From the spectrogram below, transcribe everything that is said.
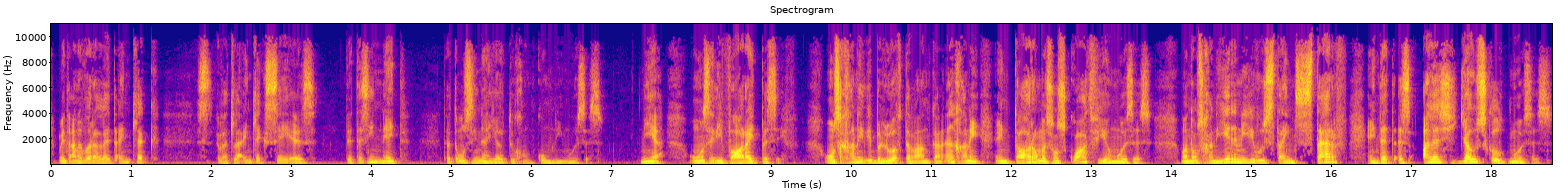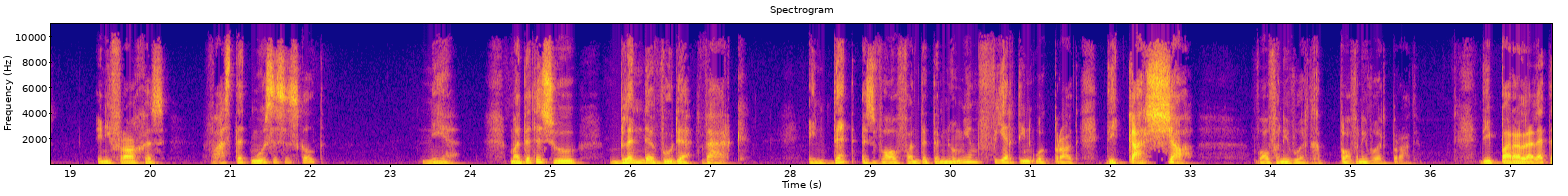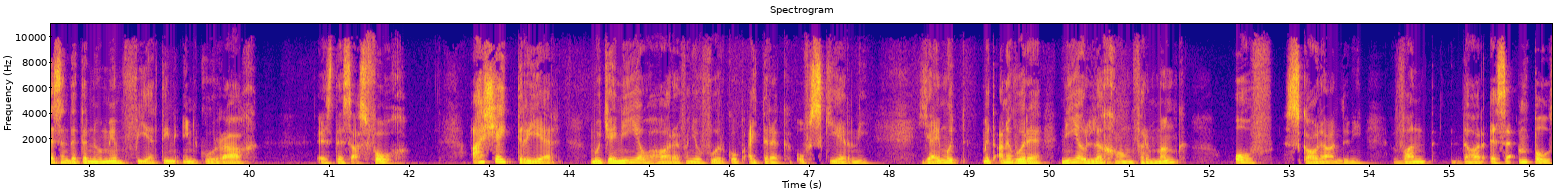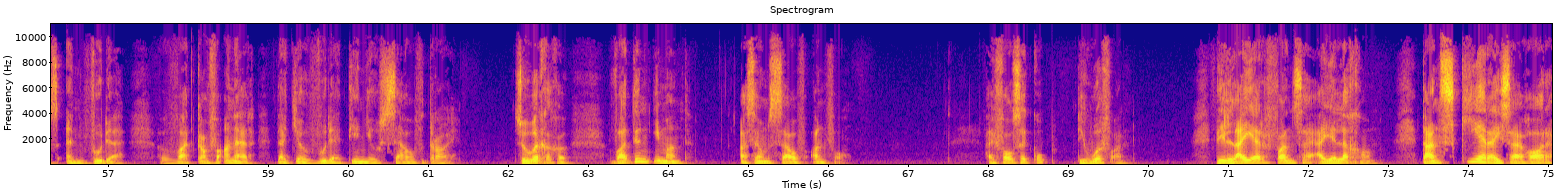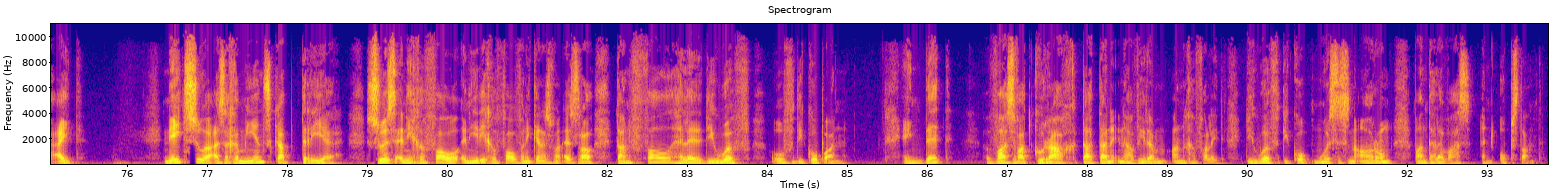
Met ander woorde, hulle eintlik wat hulle eintlik sê is dit is nie net dat ons nie na jou toe gaan kom nie Moses. Nee, ons het die waarheid besef. Ons gaan nie die beloofde land kan ingaan nie en daarom is ons kwaad vir jou Moses, want ons gaan hier in hierdie woestyn sterf en dit is alles jou skuld Moses. En die vraag is, was dit Moses se skuld? Nee. Maar dit is hoe blinde woede werk. En dit is waarvan Deuteronomium 14 ook praat, die karsha waarvan die woord waarvan die woord praat. Die parallelle tussen Deuteronomium 14 en Korag is dus as volg. As jy treur, moet jy nie jou hare van jou voorkop uitruk of skeer nie. Jy moet met ander woorde nie jou liggaam vermink of skade aandoen nie, want daar is 'n impuls in woede wat kan verander dat jou woede teen jouself draai. So hoor gou-gou, wat doen iemand as hy homself aanval? Hy val sy kop, die hoof aan. Die leier van sy eie liggaam. Dan skeer hy sy hare uit. Net so as 'n gemeenskap treur, soos in die geval in hierdie geval van die kinders van Israel, dan val hulle die hoof of die kop aan. En dit was wat Korag, Datan en Abiram aangeval het, die hoof, die kop, Moses en Aaron, want hulle was in opstand.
